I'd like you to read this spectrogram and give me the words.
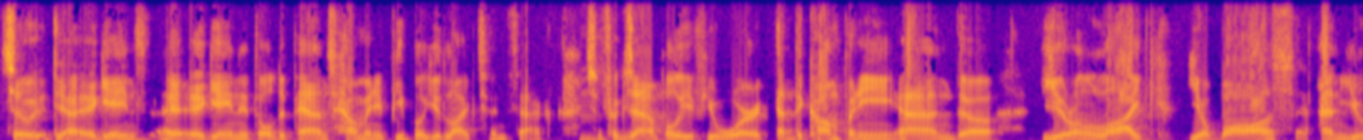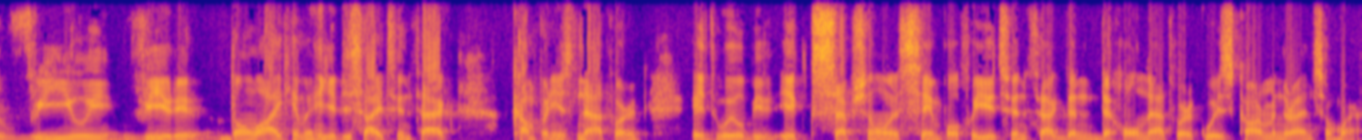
So again, again, it all depends how many people you'd like to infect. Mm. So, for example, if you work at the company and uh, you don't like your boss and you really, really don't like him, and you decide to infect company's network, it will be exceptionally simple for you to infect the, the whole network with Karmen ransomware.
